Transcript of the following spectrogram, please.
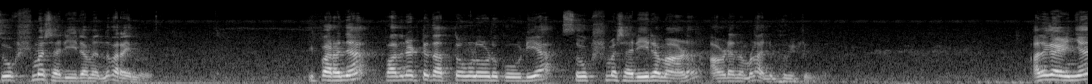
സൂക്ഷ്മ ശരീരം എന്ന് പറയുന്നത്. ഈ പറഞ്ഞ പതിനെട്ട് തത്വങ്ങളോട് കൂടിയ സൂക്ഷ്മ ശരീരമാണ് അവിടെ നമ്മൾ അനുഭവിക്കുന്നത്. അത് കഴിഞ്ഞ്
